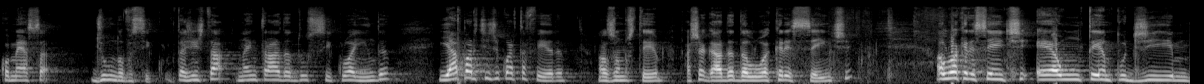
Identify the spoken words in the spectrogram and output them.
começa de um novo ciclo. Então a gente está na entrada do ciclo ainda e a partir de quarta-feira, nós vamos ter a chegada da lua crescente. A lua crescente é um tempo de,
